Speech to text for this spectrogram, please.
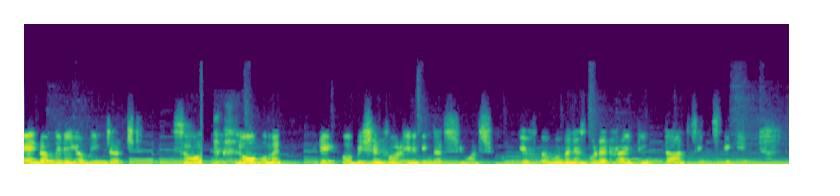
end of the day you're being judged so no woman take permission for anything that she wants to do. If a woman is good at writing, dancing, speaking,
